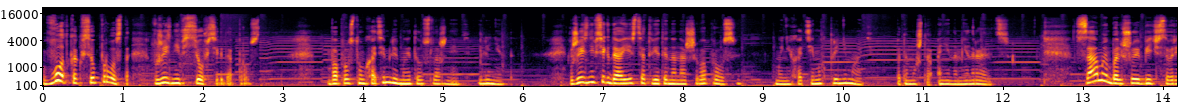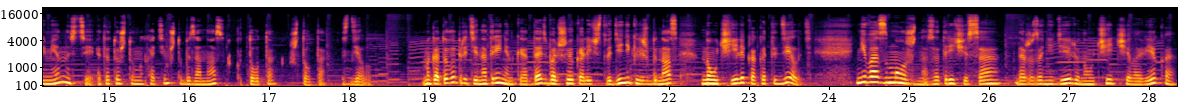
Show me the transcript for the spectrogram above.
Вот как все просто. В жизни все всегда просто. Вопрос в том, хотим ли мы это усложнять или нет. В жизни всегда есть ответы на наши вопросы. Мы не хотим их принимать, потому что они нам не нравятся. Самый большой бич современности – это то, что мы хотим, чтобы за нас кто-то что-то сделал. Мы готовы прийти на тренинг и отдать большое количество денег, лишь бы нас научили, как это делать. Невозможно за три часа, даже за неделю научить человека,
